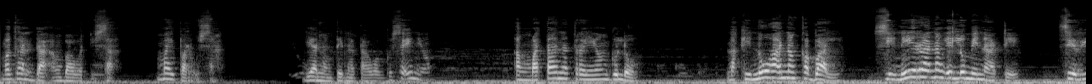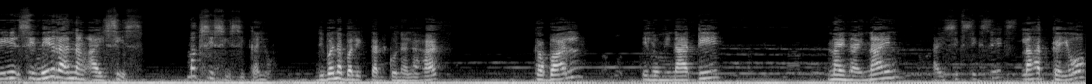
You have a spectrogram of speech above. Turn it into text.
maghanda ang bawat isa. May parusa. Yan ang tinatawag ko sa inyo. Ang mata na triangulo na kinuha ng kabal, sinira ng Illuminati, siri, sinira ng ISIS, magsisisi kayo. Di ba nabaliktad ko na lahat? Kabal, Illuminati, 999, I666, lahat kayo,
